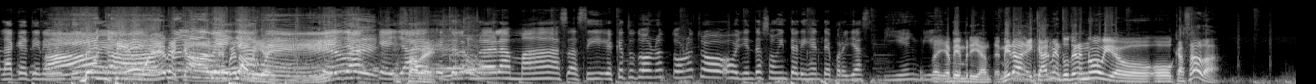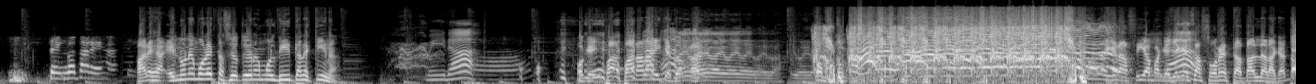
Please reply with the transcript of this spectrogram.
La que tiene Ah, 29. 29, Carmen, Carmen, Que la ella, VIP. que ella, que ella Tú sabes. es de la- una de las más así. Es que tú- todos, todos nuestros oyentes son inteligentes, pero ella es bien, bien. Ella es bien brillante. Mira, eh, Carmen, ¿tú tienes novio o, o casada? Tengo pareja, sí. Pareja, ¿él no le molesta si yo tuviera una mordidita en la esquina? Mira. Ok, pa- párala ahí que tú... Ahí va, ahí va, ahí va, ahí va, ahí va, ahí va, ahí va. Toma, toma. Toma, desgracia para que Mira. llegue esa zona esta tarde a la casa.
